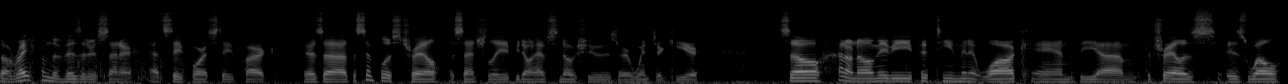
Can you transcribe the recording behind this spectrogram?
So right from the visitor center at State Forest State Park, there's uh, the simplest trail essentially if you don't have snowshoes or winter gear. So I don't know, maybe 15 minute walk, and the um, the trail is is well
